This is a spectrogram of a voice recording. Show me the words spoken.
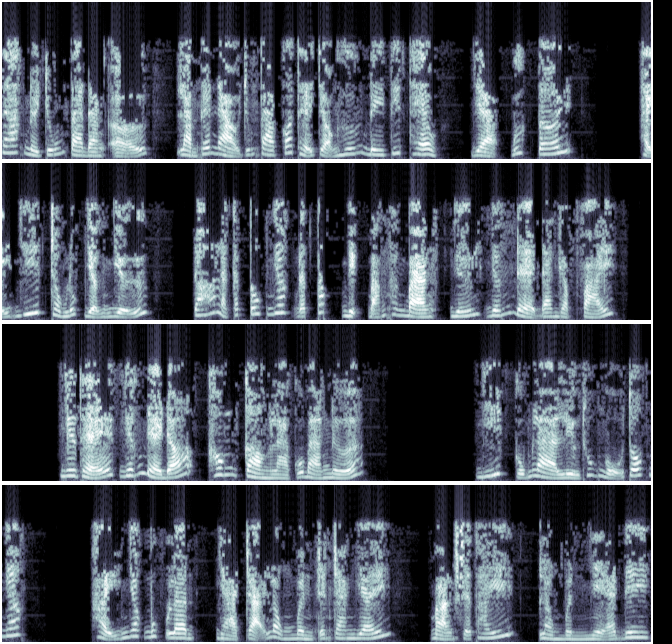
xác nơi chúng ta đang ở, làm thế nào chúng ta có thể chọn hướng đi tiếp theo và bước tới? Hãy viết trong lúc giận dữ, đó là cách tốt nhất để tách biệt bản thân bạn với vấn đề đang gặp phải. Như thể vấn đề đó không còn là của bạn nữa. Viết cũng là liều thuốc ngủ tốt nhất. Hãy nhấc bút lên và trải lòng mình trên trang giấy, bạn sẽ thấy lòng mình nhẹ đi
